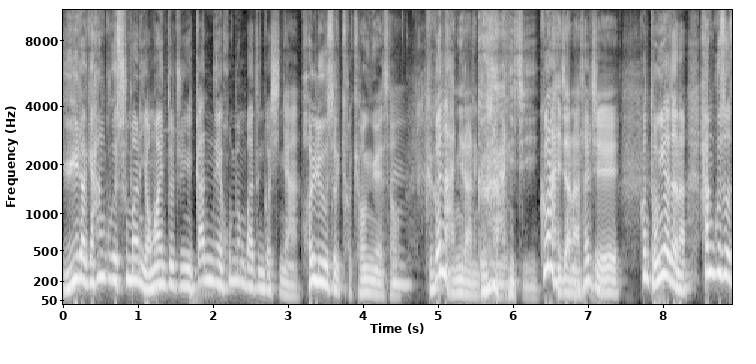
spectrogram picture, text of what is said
유일하게 한국의 수많은 영화인들 중에 깐느에 호명받은 것이냐 헐리우드를 겨- 경유해서 음. 그건 아니 라는 그건 거지. 아니지. 그건 아니잖아 사실 그건 동의하잖아 한국에서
